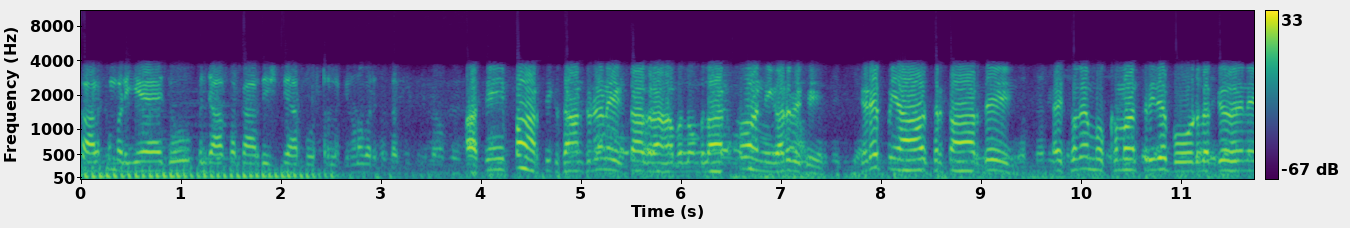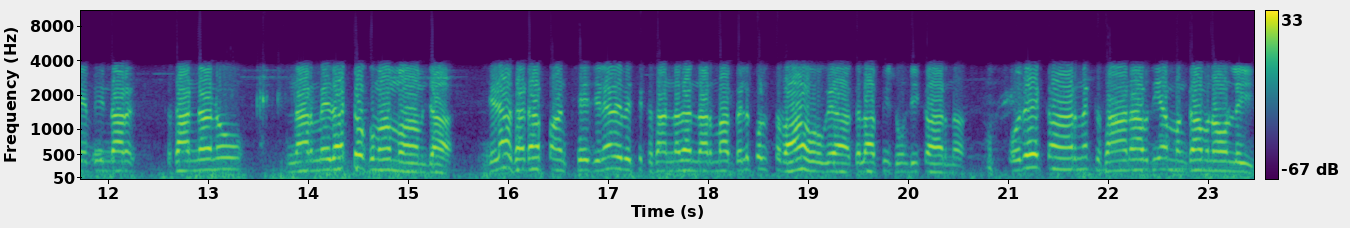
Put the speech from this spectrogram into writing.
ਕਾਲਖ ਮੜੀ ਹੈ, ਜੋ ਪੰਜਾਬ ਸਰਕਾਰ ਦੇ ਇਸ਼ਤਿਹਾਰ ਪੋਸਟਰ ਲੱਗੇ ਉਹਨਾਂ ਬਾਰੇ ਤੁਹਾਡਾ ਅਸੀਂ ਭਾਰਤੀ ਕਿਸਾਨ ਯੂਨੀਅਨ ਏਕਤਾ ਗ੍ਰਾਹਾਂ ਵੱਲੋਂ ਬਲਾਕ ਭਵਾਨੀਗੜ੍ਹ ਵਿਖੇ ਜਿਹੜੇ ਪੰਜਾਬ ਸਰਕਾਰ ਦੇ ਇੱਥੋਂ ਦੇ ਮੁੱਖ ਮੰਤਰੀ ਦੇ ਬੋਰਡ ਲੱਗੇ ਹੋਏ ਨੇ ਵੀ ਨਰ ਕਿਸਾਨਾਂ ਨੂੰ ਨਰਮੇ ਦਾ ਢੁਕਵਾਂ ਮੁਆਵਜ਼ਾ, ਜਿਹੜਾ ਸਾਡਾ ਪੰਜ ਛੇ ਜ਼ਿਲ੍ਹਿਆਂ ਦੇ ਵਿੱਚ ਕਿਸਾਨਾਂ ਦਾ ਨਰਮਾ ਬਿਲਕੁਲ ਤਬਾਹ ਹੋ ਗਿਆ ਗੁਲਾਬੀ ਸੁੰਡੀ ਕਾਰਨ, ਉਹਦੇ ਕਾਰਨ ਕਿਸਾਨ ਆਪਦੀਆਂ ਮੰਗਾਂ ਮਨਾਉਣ ਲਈ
